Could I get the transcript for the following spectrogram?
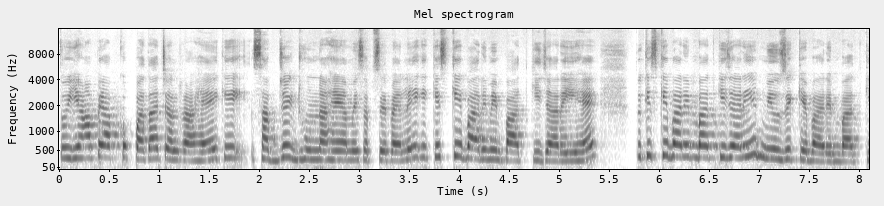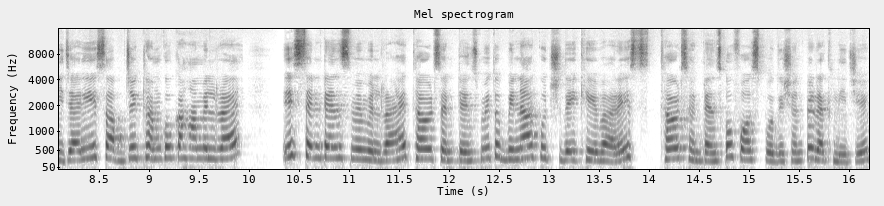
तो यहाँ पे आपको पता चल रहा है कि सब्जेक्ट ढूंढना है हमें सबसे पहले कि किसके बारे में बात की जा रही है। तो किसके बारे में बात की जा रही है? म्यूज़िक के बारे में बात की जा रही है। सब्जेक्ट हमको कहाँ मिल रहा है? इस सेंटेंस में मिल रहा है थर्ड सेंटेंस में। तो बिना कुछ देखे बारे थर्ड सेंटेंस को फ़र्स्ट पोजिशन पे रख लीजिए।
